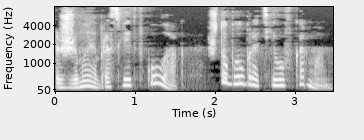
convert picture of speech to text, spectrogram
сжимая браслет в кулак, чтобы убрать его в карман.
